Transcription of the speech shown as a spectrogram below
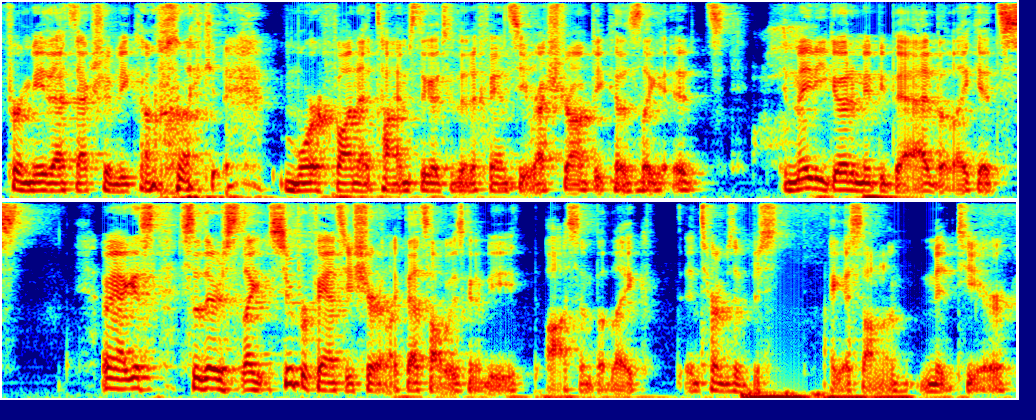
for me that's actually become like more fun at times to go to than a fancy restaurant because like it's it may be good, it may be bad, but like it's. I mean, I guess so. There's like super fancy, sure, like that's always going to be awesome. But like in terms of just, I guess on a mid tier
